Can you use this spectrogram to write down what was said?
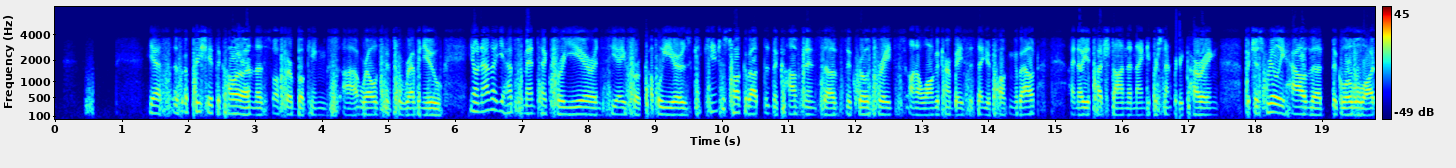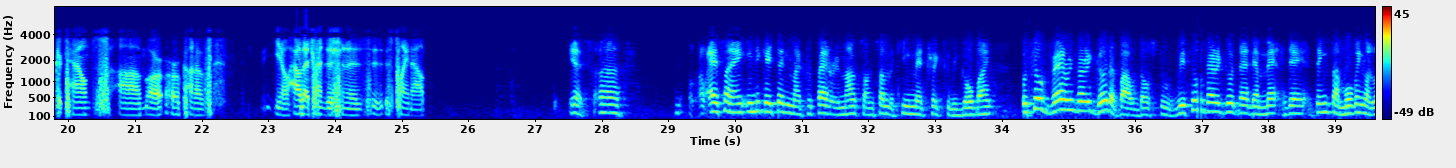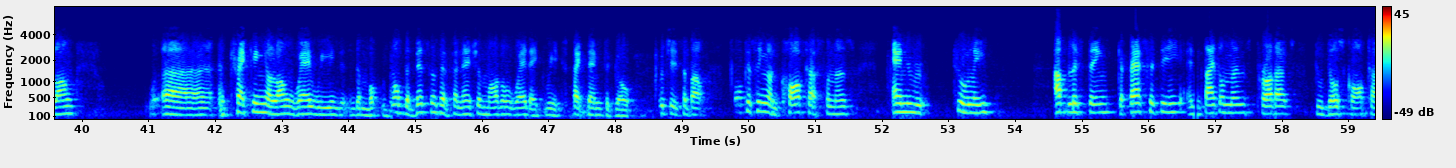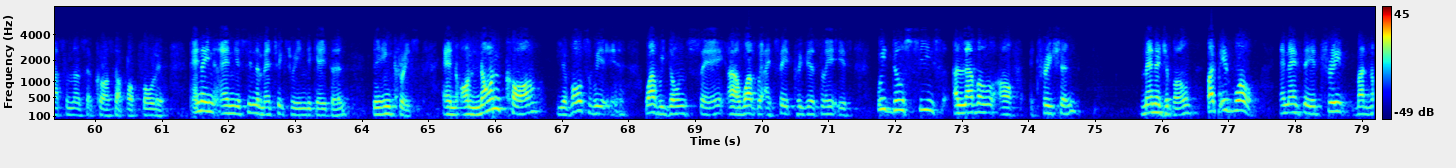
Yes. Appreciate the color on the software bookings uh, relative to revenue. You know, now that you have Symantec for a year and CA for a couple of years, can you just talk about the confidence of the growth rates on a longer-term basis that you're talking about? I know you touched on the 90% recurring, but just really how the global large accounts um, are kind of how that transition is playing out. Yes. Uh, as I indicated in my prepared remarks on some of the key metrics we go by, we feel very very good about those two. We feel very good that things are moving along, uh, tracking along where we, both the business and financial model where we expect them to go, which is about focusing on core customers and truly uplifting capacity, entitlements, products to those core customers across our portfolio. And you've seen the metrics we indicated, the increase. And on non-core, you've also we what we don't say uh what I said previously is we do see a level of attrition, manageable, but it will. And as they attrit, but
